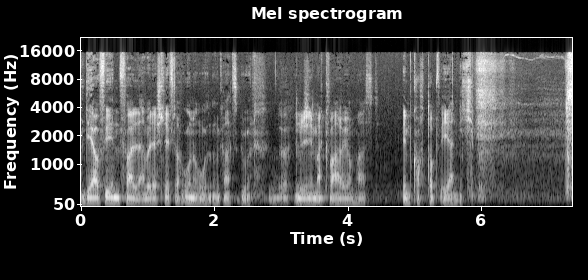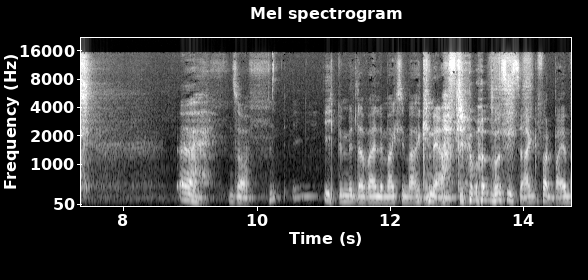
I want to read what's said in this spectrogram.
Der auf jeden Fall, aber der schläft auch ohne Rosenquarz gut. Ja, Wenn du den im Aquarium hast. Im Kochtopf eher nicht. Äh, so. Ich bin mittlerweile maximal genervt, muss ich sagen, von meinem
